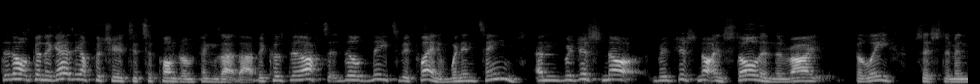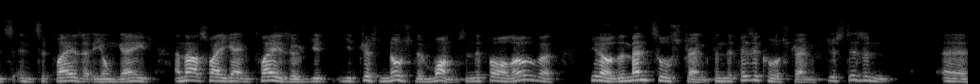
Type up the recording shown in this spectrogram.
they're not going to get the opportunity to ponder on things like that because they'll have to they'll need to be playing in winning teams, and we're just not we're just not installing the right belief system into, into players at a young age, and that's why you're getting players who you you just nudge them once and they fall over. You know, the mental strength and the physical strength just isn't, uh,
